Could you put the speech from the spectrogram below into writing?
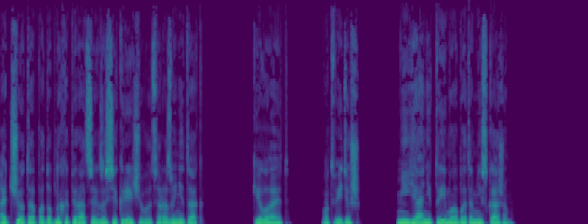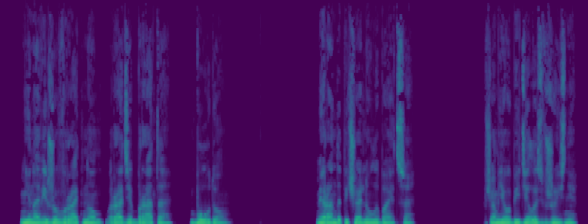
Отчеты о подобных операциях засекречиваются, разве не так? Кивает. Вот видишь, ни я, ни ты ему об этом не скажем. Ненавижу врать, но ради брата буду. Миранда печально улыбается. В чем я убедилась в жизни,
